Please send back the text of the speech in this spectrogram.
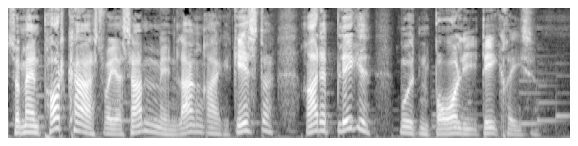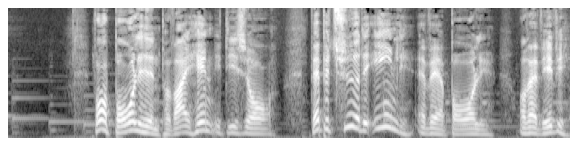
som er en podcast, hvor jeg sammen med en lang række gæster retter blikket mod den borgerlige idékrise. Hvor er borgerligheden på vej hen i disse år? Hvad betyder det egentlig at være borgerlig, og hvad vil vi?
